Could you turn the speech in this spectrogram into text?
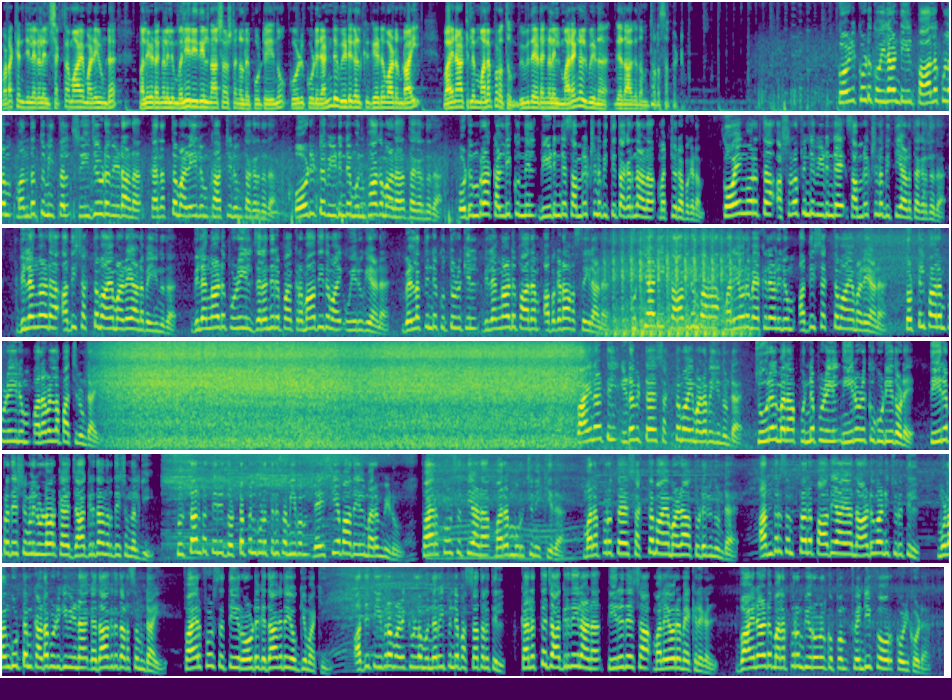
വടക്കൻ ജില്ലകളിൽ ശക്തമായ മഴയുണ്ട്. പലയിടങ്ങളിലും വലിയ രീതിയിൽ നാശനഷ്ടങ്ങൾ റിപ്പോർട്ട് ചെയ്യുന്നു. കോഴിക്കോട് രണ്ട് വീടുകൾക്ക് കേടുപാടുണ്ടായി. വയനാട്ടിലും മലപ്പുറത്തും വിവിധയിടങ്ങളിൽ മരങ്ങൾ വീണ് ഗതാഗതം തടസ്സപ്പെട്ടു. കോഴിക്കോട് കൊയിലാണ്ടിയിൽ പാലക്കുളം മന്തത്തുമീത്തൽ ശ്രീജയുടെ വീടാണ് കനത്ത മഴയിലും കാറ്റിലും തകർന്നത്. ഓടിട്ട വീടിന്റെ മുൻഭാഗമാണ് തകർന്നത്. ഒടുമ്പ്ര കള്ളിക്കുന്നിൽ വീടിന്റെ സംരക്ഷണ ഭിത്തി തകർന്നാണ് മറ്റൊരു അപകടം കോയങ്ങോറത്ത് അഷ്റഫിന്റെ വീടിന്റെ സംരക്ഷണ ഭിത്തിയാണ് തകർന്നത്. വിലങ്ങാട് അതിശക്തമായ മഴയാണ് പെയ്യുന്നത്. വിലങ്ങാട് പുഴയിൽ ജലനിരപ്പ് ക്രമാതീതമായി ഉയരുകയാണ്. വെള്ളത്തിന്റെ കുത്തൊഴുക്കിൽ വിലങ്ങാട് പാലം അപകടാവസ്ഥയിലാണ്. കുറ്റ്യാടി കാവിലുംപാറ മലയോര മേഖലകളിലും അതിശക്തമായ മഴയാണ്. തൊട്ടിൽപ്പാലം പുഴയിലും മലവെള്ളപ്പാച്ചിലുണ്ടായി വയനാട്ടിൽ ഇടവിട്ട് ശക്തമായി മഴ പെയ്യുന്നുണ്ട്. ചൂരൽമല പുന്നപ്പുഴയിൽ നീരൊഴുക്ക് കൂടിയതോടെ തീരപ്രദേശങ്ങളിലുള്ളവർക്ക് ജാഗ്രതാ നിർദ്ദേശം നൽകി. സുൽത്താൻ ബത്തേരി ദൊട്ടപ്പൻകുളത്തിന് സമീപം ദേശീയപാതയിൽ മരം വീണു. ഫയർഫോഴ്സ് എത്തിയാണ് മരം മുറിച്ചു നീക്കിയത്. മലപ്പുറത്ത് ശക്തമായ മഴ തുടരുന്നുണ്ട്. അന്തർ സംസ്ഥാന പാതയായ നാടുവാണി ചുരത്തിൽ മുളങ്കൂട്ടം കടപുഴുകി വീണ ഗതാഗത തടസ്സമുണ്ടായി. ഫയർഫോഴ്സ് എത്തി റോഡ് ഗതാഗത യോഗ്യമാക്കി. അതിതീവ്ര മഴയ്ക്കുള്ള മുന്നറിയിപ്പിന്റെ പശ്ചാത്തലത്തിൽ കനത്ത ജാഗ്രതയിലാണ് തീരദേശ മലയോര മേഖലകൾ. വയനാട് മലപ്പുറം ബ്യൂറോകൾക്കൊപ്പം ട്വന്റി കോഴിക്കോട്.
